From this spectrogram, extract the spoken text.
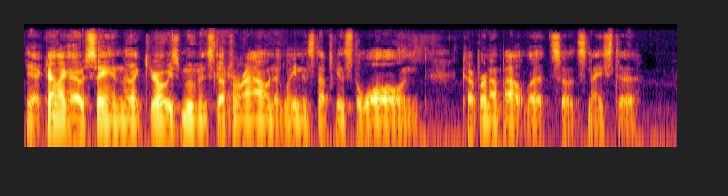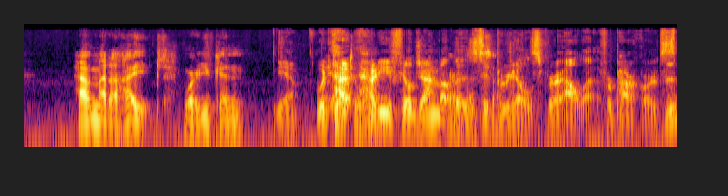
Yeah, kind of like I was saying, like you're always moving stuff yeah. around and leaning stuff against the wall and covering up outlets, so it's nice to have them at a height where you can. Yeah. What, how, how do you feel, John, about the zip so. reels for outlet for power cords?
